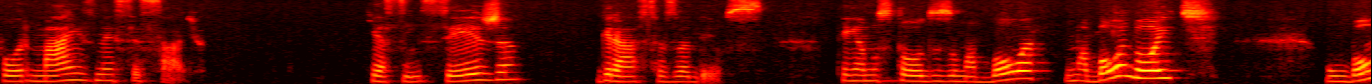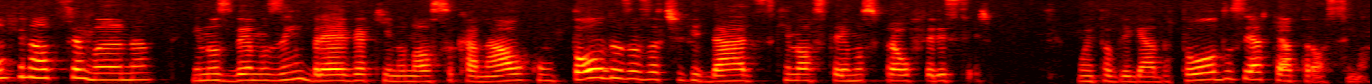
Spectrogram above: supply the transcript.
for mais necessário. Que assim seja, graças a Deus. Tenhamos todos uma boa, uma boa noite, um bom final de semana e nos vemos em breve aqui no nosso canal com todas as atividades que nós temos para oferecer. Muito obrigada a todos e até a próxima.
